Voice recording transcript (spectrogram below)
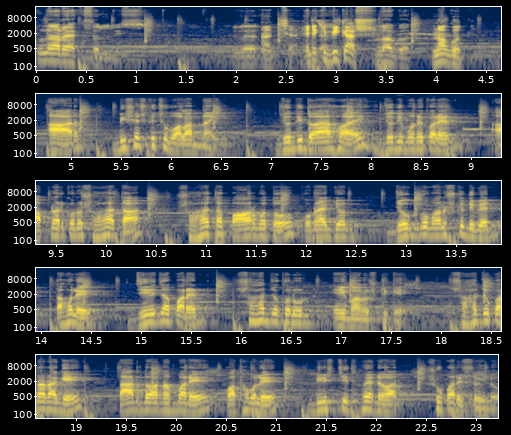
পনেরো একচল্লিশ। আচ্ছা এটা কি বিকাশ? নগদ। নগদ। আর বিশেষ কিছু বলার নাই। যদি দয়া হয়, যদি মনে করেন আপনার কোনো সহায়তা সহায়তা পাওয়ার মতো কোনো একজন যোগ্য মানুষকে দিবেন, তাহলে যে যা পারেন সাহায্য করুন এই মানুষটিকে। সাহায্য করার আগে তার দেওয়া নাম্বারে কথা বলে নিশ্চিত হয়ে নেওয়ার সুপারিশ রইল।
